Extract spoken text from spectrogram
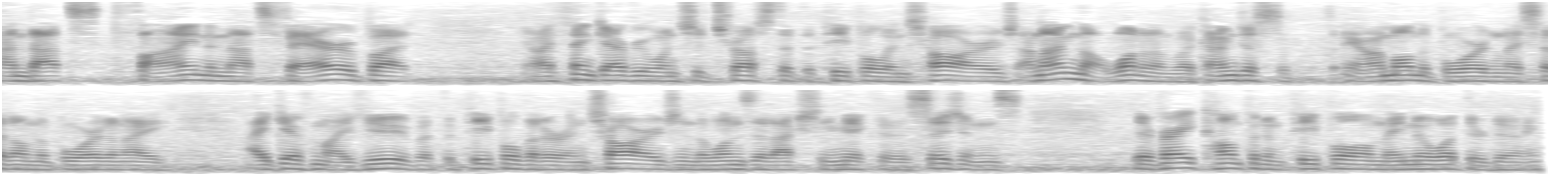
and that's fine and that's fair. But I think everyone should trust that the people in charge, and I'm not one of them. Like I'm just, you know, I'm on the board and I sit on the board and I, I give my view. But the people that are in charge and the ones that actually make the decisions, they're very competent people and they know what they're doing.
